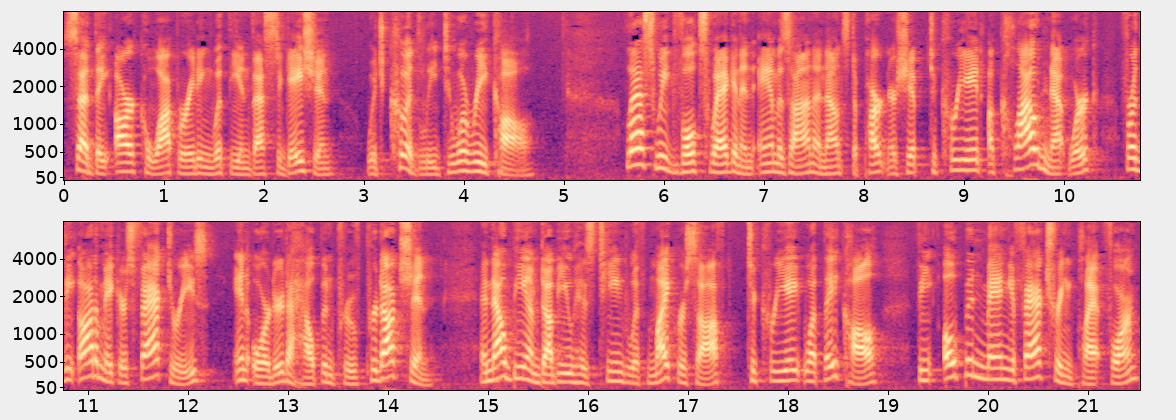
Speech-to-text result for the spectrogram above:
said they are cooperating with the investigation, which could lead to a recall. Last week, Volkswagen and Amazon announced a partnership to create a cloud network for the automakers' factories in order to help improve production. And now BMW has teamed with Microsoft to create what they call the Open Manufacturing Platform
